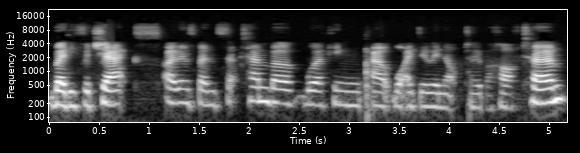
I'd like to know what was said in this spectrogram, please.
ready for checks. I then spend September working out what I do in October half term,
